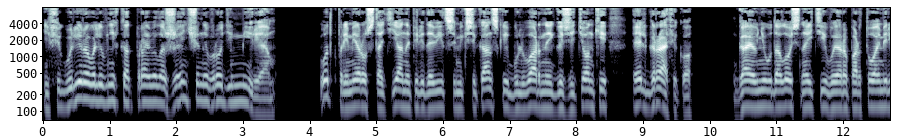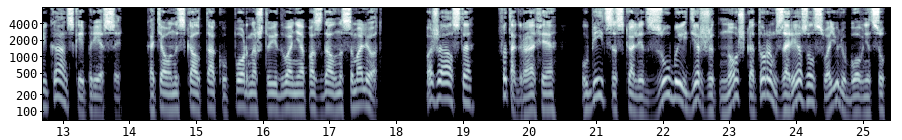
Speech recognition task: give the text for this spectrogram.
и фигурировали в них, как правило, женщины вроде Мириам. Вот, к примеру, статья на передовице мексиканской бульварной газетенки «Эль Графико». Гаю не удалось найти в аэропорту американской прессы, хотя он искал так упорно, что едва не опоздал на самолет. Пожалуйста, фотография. Убийца скалит зубы и держит нож, которым зарезал свою любовницу.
